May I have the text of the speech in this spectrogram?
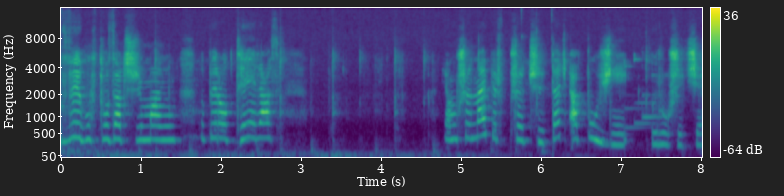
Wybuch po zatrzymaniu. Dopiero teraz. Ja muszę najpierw przeczytać, a później ruszyć się.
